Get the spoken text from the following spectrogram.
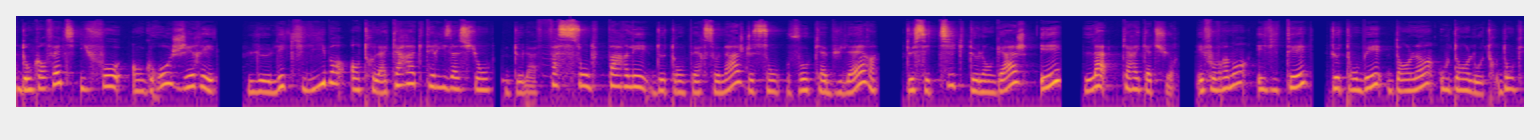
Donc en fait, il faut en gros gérer l'équilibre entre la caractérisation de la façon de parler de ton personnage, de son vocabulaire, de ses tics de langage et la caricature. Il faut vraiment éviter de tomber dans l'un ou dans l'autre. Donc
